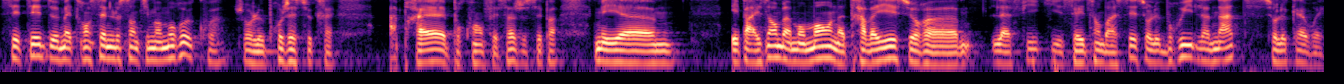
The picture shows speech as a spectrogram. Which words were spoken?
c'était de mettre en scène le sentiment amoureux, quoi. Genre le projet secret. Après, pourquoi on fait ça, je sais pas. Mais euh, et par exemple, à un moment, on a travaillé sur euh, la fille qui essaye de s'embrasser, sur le bruit de la natte sur le kawaii.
